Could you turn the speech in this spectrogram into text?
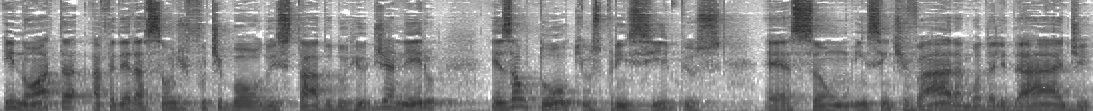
Em nota, a Federação de Futebol do Estado do Rio de Janeiro exaltou que os princípios é, são incentivar a modalidade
